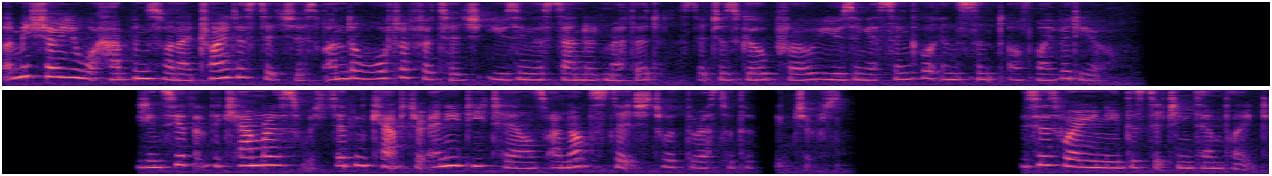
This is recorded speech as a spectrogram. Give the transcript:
Let me show you what happens when I try to stitch this underwater footage using the standard method, such as GoPro using a single instant of my video. You can see that the cameras which didn't capture any details are not stitched with the rest of the pictures. This is where you need the stitching template.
